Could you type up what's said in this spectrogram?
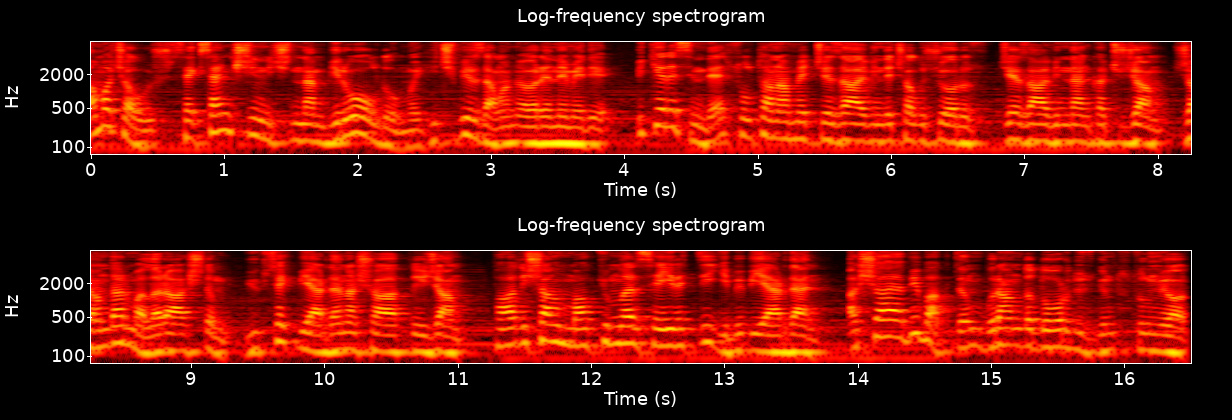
Ama çavuş 80 kişinin içinden biri olduğumu hiçbir zaman öğrenemedi. Bir keresinde Sultanahmet cezaevinde çalışıyoruz. Cezaevinden kaçacağım. Jandarmaları açtım. Yüksek bir yerden aşağı atlayacağım. Padişahın mahkumları seyrettiği gibi bir yerden. Aşağıya bir baktım branda doğru düzgün tutulmuyor.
